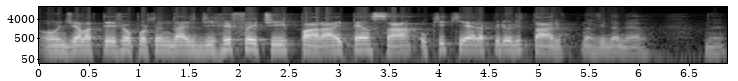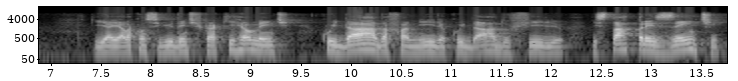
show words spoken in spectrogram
onde ela teve a oportunidade de refletir, parar e pensar o que, que era prioritário na vida dela. Né? E aí ela conseguiu identificar que realmente cuidar da família, cuidar do filho, estar presente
